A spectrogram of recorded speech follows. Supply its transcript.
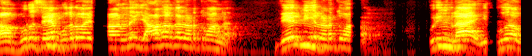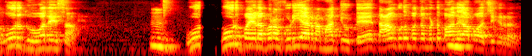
தாம் புருஷன் முதல்வராகணும்னு யாகங்கள் நடத்துவாங்க. வேள்விகள் நடத்துவாங்க. புரியுதுங்களா? இது பூரா ஊருக்கு உபதேசம். ஊர் ஊர் பயில அப்புறம் குடியாரனை மாத்தி விட்டு தான் குடும்பத்தை மட்டும் பாதுகாப்பா வச்சுக்கிறது.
